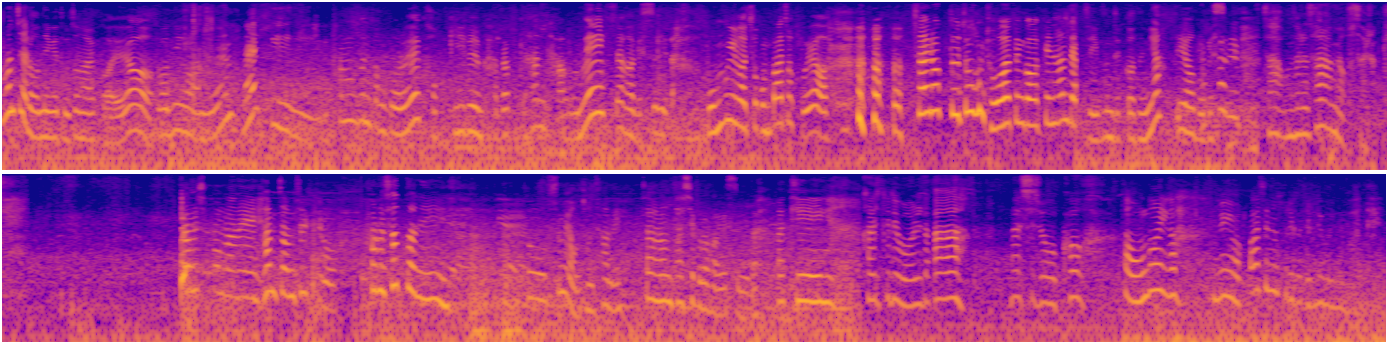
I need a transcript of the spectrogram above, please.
번째 러닝에 도전할 거예요. 러닝하는 날씨. 3분 정도를 걷기를 가볍게 한 다음에 시작하겠습니다. 몸무게가 조금 빠졌고요. 체력도 조금 좋아진 것 같긴 한데 이제 2분 됐거든요. 뛰어보겠습니다. 자, 오늘은 사람이 없어 이렇게. 30분 만에 3.7km. 하루 쉬었더니 또 숨이 엄청 차네. 자, 그럼 다시 돌아가겠습니다. 파이팅. 갈 길이 멀다. 날씨 좋고. 아, 엉덩이가 분명히 막 빠지는 소리가 들리고 있는 것 같아.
